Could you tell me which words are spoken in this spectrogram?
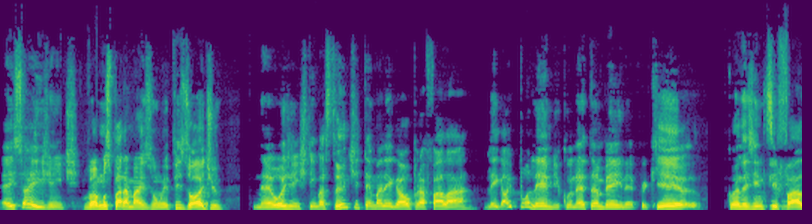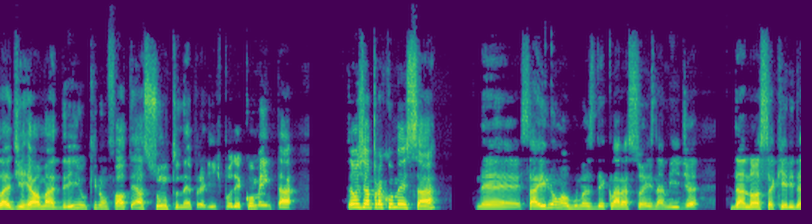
É isso aí, gente. Vamos para mais um episódio. Né? Hoje a gente tem bastante tema legal para falar, legal e polêmico, né, também, né? Porque quando a gente se uhum. fala de Real Madrid, o que não falta é assunto, né, para a gente poder comentar. Então, já para começar, né, saíram algumas declarações na mídia da nossa querida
